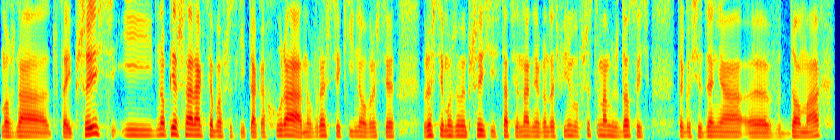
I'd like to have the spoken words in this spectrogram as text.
można tutaj przyjść i no pierwsza reakcja była wszystkich taka, hurra, no wreszcie kino, wreszcie, wreszcie możemy przyjść i stacjonarnie oglądać film, bo wszyscy mamy już dosyć tego siedzenia w domach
